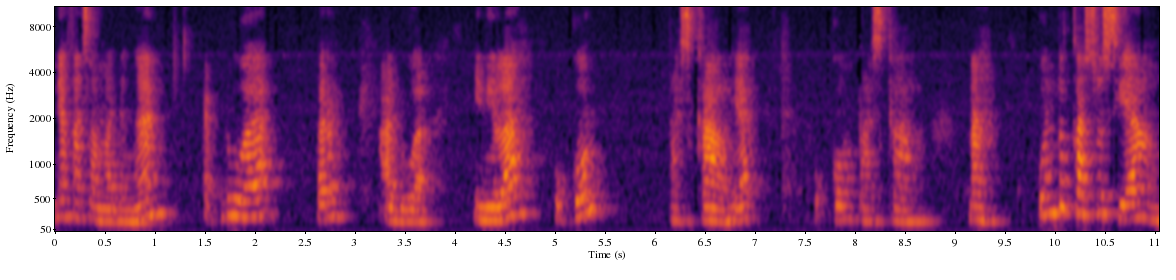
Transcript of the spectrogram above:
ini akan sama dengan F2 per A2. Inilah hukum Pascal ya. Hukum Pascal. Nah, untuk kasus yang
